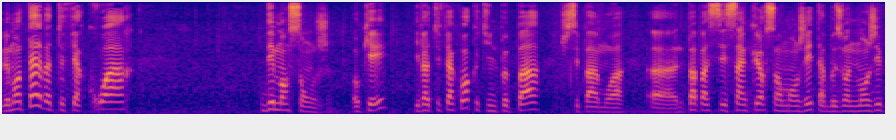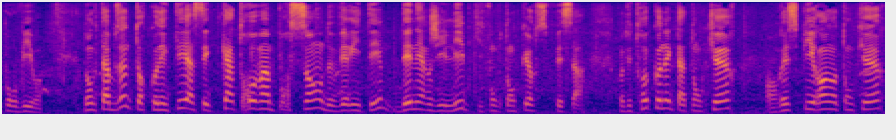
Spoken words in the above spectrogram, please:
Le mental va te faire croire des mensonges, ok? Il va te faire croire que tu ne peux pas, je sais pas moi, euh, ne pas passer 5 heures sans manger, tu as besoin de manger pour vivre. Donc tu as besoin de te reconnecter à ces 80% de vérité, d'énergie libre qui font que ton cœur fait ça. Quand tu te reconnectes à ton cœur, en respirant dans ton cœur,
